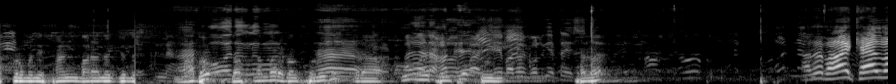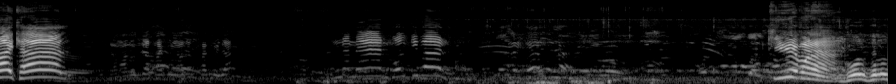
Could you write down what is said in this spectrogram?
আক্রমণে স্থান বাড়ানোর জন্য মাধব দশ নম্বর এবং সুরজ এরা উইনে খেলছে। খেলোয়াড়। আরে ভাই খেল ভাই খেল। কি রে বানা গোল খেলেও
